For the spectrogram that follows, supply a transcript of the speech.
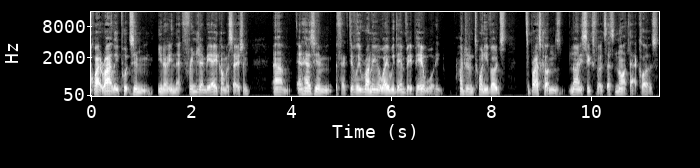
quite rightly puts him, you know, in that fringe NBA conversation, um, and has him effectively running away with the MVP award. He 120 votes to Bryce Cotton's 96 votes. That's not that close.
